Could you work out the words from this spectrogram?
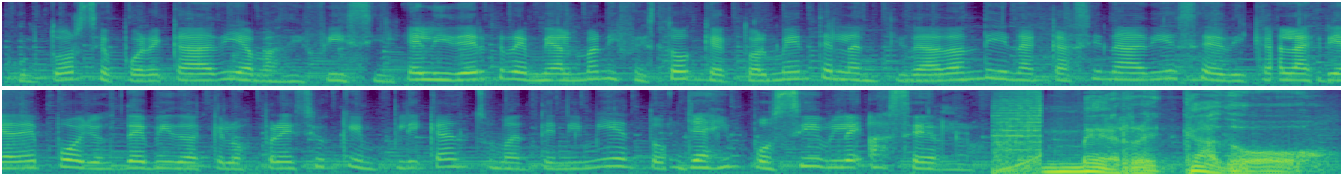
agricultor se pone cada día más difícil el líder gremial manifestó que actualmente en la entidad andina casi nadie se dedica a la cría de pollos debido a que los precios que implican su mantenimiento ya es imposible hacerlo. Mercado.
